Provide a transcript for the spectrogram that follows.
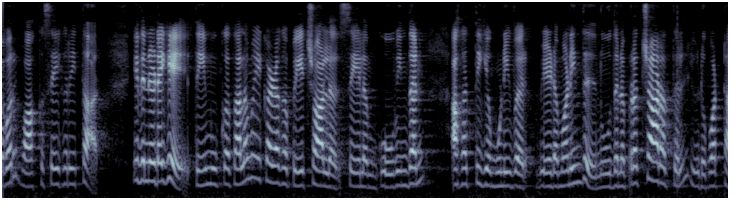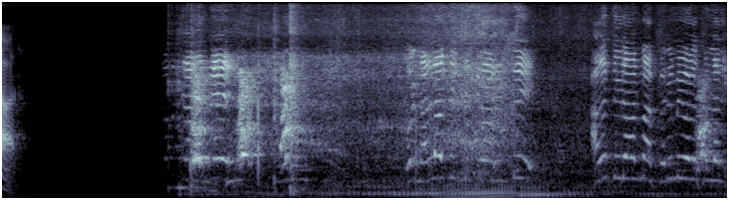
அவர் வாக்கு சேகரித்தார். இதனிடையே திமுக தலைமை கழக பேச்சாளர் சேலம் கோவிந்தன் அகத்திய முனிவர் வேடமணிந்து நூதன பிரச்சாரத்தில் ஈடுபட்டார். ஆன்மா பெருமையோட சொல்லது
